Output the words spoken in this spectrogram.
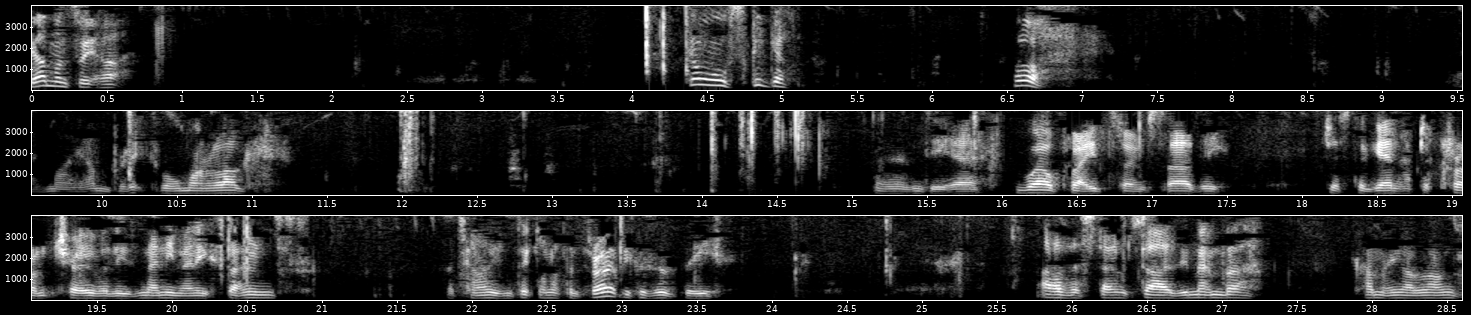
Come on, sweetheart. Come on, good girl. Oh, my unpredictable monologue. And yeah, well played, Stone Stasi. Just again have to crunch over these many, many stones. I can't even pick one up and throw it because of the other Stone Stasi member coming along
